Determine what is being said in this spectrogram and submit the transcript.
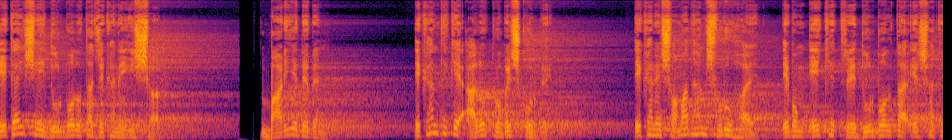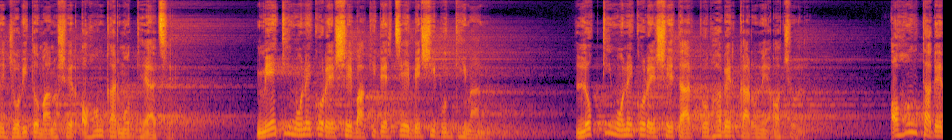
এটাই সেই দুর্বলতা যেখানে ঈশ্বর। বাড়িয়ে দেবেন। এখান থেকে আলো প্রবেশ করবে। এখানে সমাধান শুরু হয় এবং এই ক্ষেত্রে দুর্বলতা এর সাথে জড়িত মানুষের অহংকার মধ্যে আছে। মেয়েটি মনে করে সে বাকিদের চেয়ে বেশি বুদ্ধিমান। লোকটি মনে করে সে তার প্রভাবের কারণে অচল। অহং তাদের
